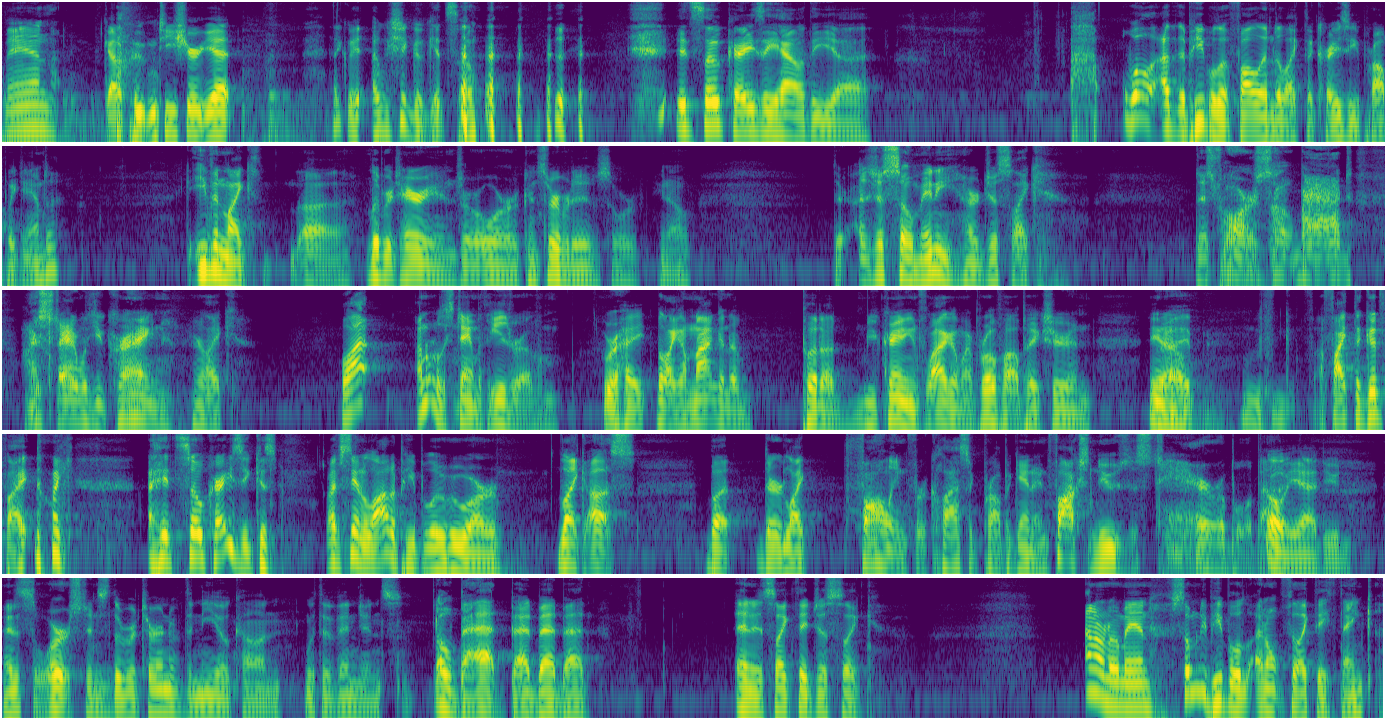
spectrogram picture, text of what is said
Man, got a Putin t-shirt yet? I think we, we should go get some. It's so crazy how the uh well, uh, the people that fall into like the crazy propaganda, even like uh libertarians or, or conservatives or, you know, there are just so many are just like this war is so bad. I stand with Ukraine. You're like, "What? I don't really stand with either of them." right. But like, I'm not gonna put a Ukrainian flag on my profile picture and you know Right. Fight the good fight. like, it's so crazy because I've seen a lot of people who are like us, but they're like falling for classic propaganda. And Fox News is terrible about Oh it. yeah, dude. and it's the worst. And It's the return of the neocon with a vengeance. Oh, bad, bad, bad, bad. And it's like they just like, I don't know, man. So many people, I don't feel like they think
